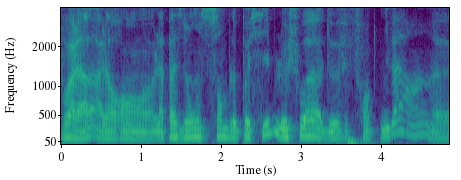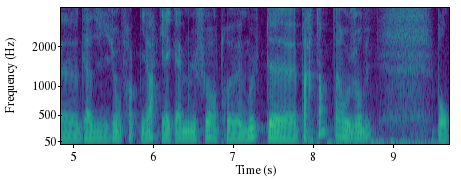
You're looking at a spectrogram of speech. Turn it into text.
voilà, alors la passe de 11 semble possible. Le choix de Franck Nivard, hein, euh, grâce du Dijon Franck Nivard, qui a quand même le choix entre moult euh, partantes hein, aujourd'hui. Bon.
